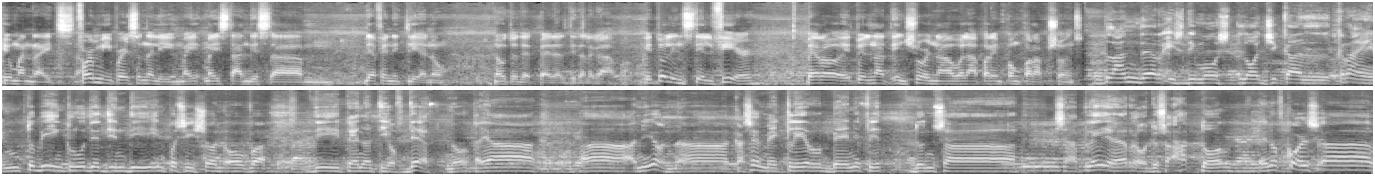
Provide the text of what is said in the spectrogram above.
human rights. For me personally, my, my stand is um, definitely ano, no to death penalty talaga ako. It will instill fear, pero it will not ensure na wala pa rin pong corruption. Plunder is the most logical crime to be included in the imposition of uh, the penalty of death. No? Kaya ah, ano yun, ah, kasi may clear benefit dun sa sa player o dun sa actor. And of course, ah,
